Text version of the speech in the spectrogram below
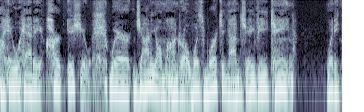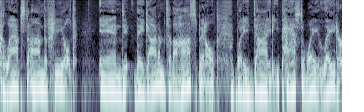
uh, who had a heart issue where Johnny Omohundro was working on J.V. Kane when he collapsed on the field and they got him to the hospital, but he died. He passed away later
